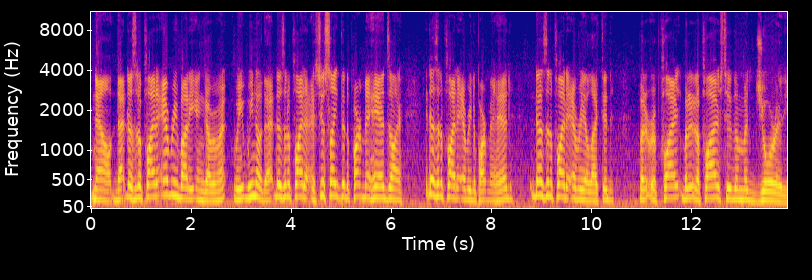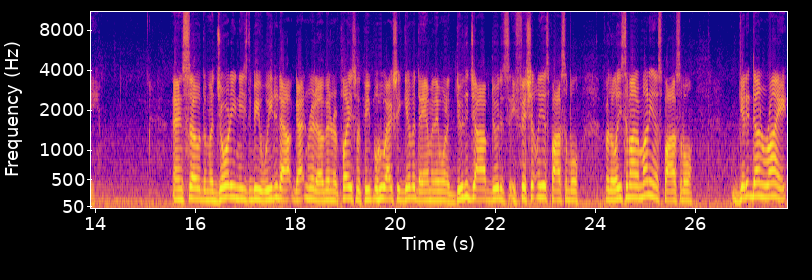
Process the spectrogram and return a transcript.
Now, that doesn't apply to everybody in government. We, we know that. It doesn't apply to, it's just like the department heads on it doesn't apply to every department head. It doesn't apply to every elected, but it reply, but it applies to the majority. And so the majority needs to be weeded out, gotten rid of, and replaced with people who actually give a damn and they want to do the job, do it as efficiently as possible, for the least amount of money as possible, get it done right,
